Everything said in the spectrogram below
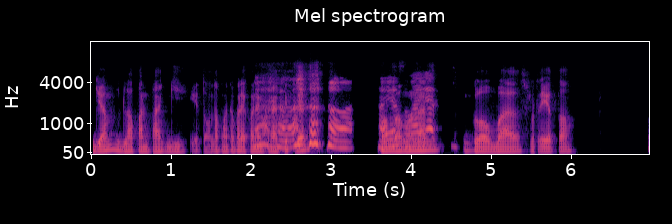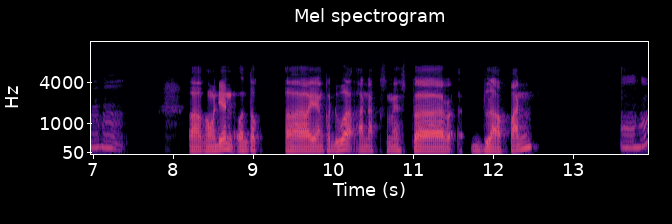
jam 8 pagi gitu untuk mata kuliah ekonomi kreatif dan pembangunan semangat. global seperti itu. Mhm. Uh, kemudian untuk uh, yang kedua anak semester 8 Mhm.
